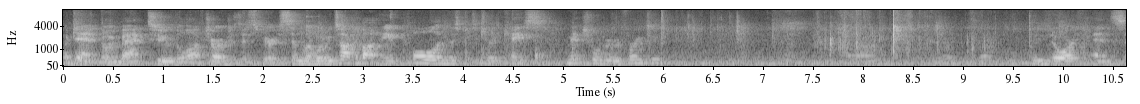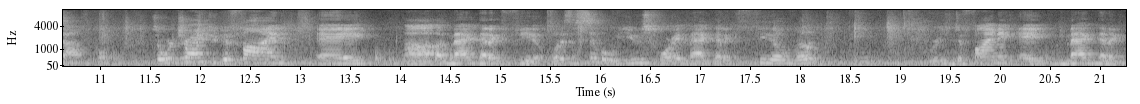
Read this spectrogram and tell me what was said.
Again, going back to the law of charges, it's very similar. When we talk about a pole in this particular case, Mitch, what are we referring to? The north and south pole. So we're trying to define a, uh, a magnetic field. What is the symbol we use for a magnetic field, Lily? We're defining a magnetic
